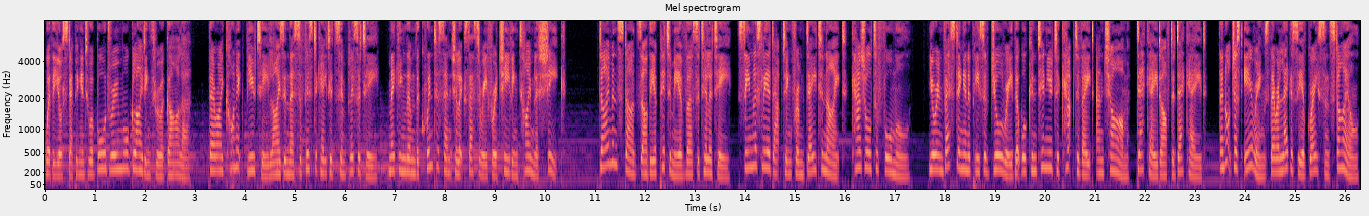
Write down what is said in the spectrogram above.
whether you're stepping into a boardroom or gliding through a gala. Their iconic beauty lies in their sophisticated simplicity, making them the quintessential accessory for achieving timeless chic. Diamond studs are the epitome of versatility, seamlessly adapting from day to night, casual to formal. You're investing in a piece of jewelry that will continue to captivate and charm, decade after decade. They're not just earrings, they're a legacy of grace and style,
